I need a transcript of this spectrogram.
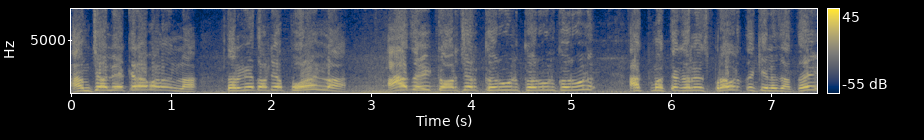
आमच्या लेकराबाळांना तरण्याताट्या पोरांना आजही टॉर्चर करून करून करून आत्महत्या करण्यास प्रवृत्त केलं जात आहे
